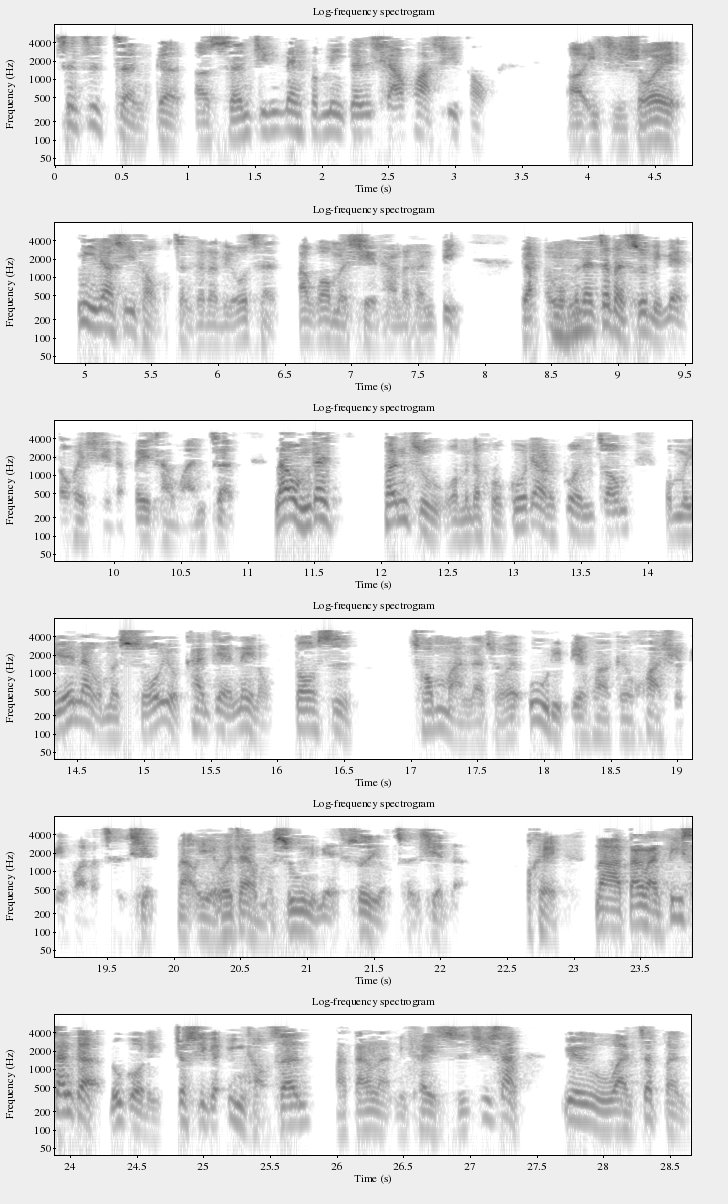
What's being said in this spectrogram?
甚至整个呃神经内分泌跟消化系统啊，以及所谓泌尿系统整个的流程，包括我们血糖的恒定，我们在这本书里面都会写得非常完整。那我们在烹煮我们的火锅料的过程中，我们原来我们所有看见的内容都是充满了所谓物理变化跟化学变化的呈现，那也会在我们书里面是有呈现的。OK，那当然第三个，如果你就是一个应考生，那当然你可以实际上阅读完这本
